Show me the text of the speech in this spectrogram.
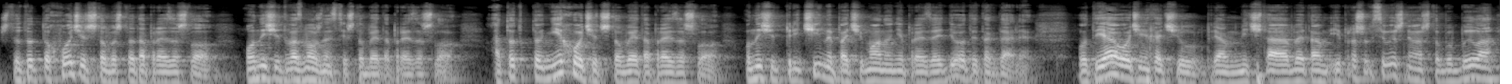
что тот, кто хочет, чтобы что-то произошло, он ищет возможности, чтобы это произошло. А тот, кто не хочет, чтобы это произошло, он ищет причины, почему оно не произойдет и так далее. Вот я очень хочу, прям мечтаю об этом и прошу Всевышнего, чтобы было.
